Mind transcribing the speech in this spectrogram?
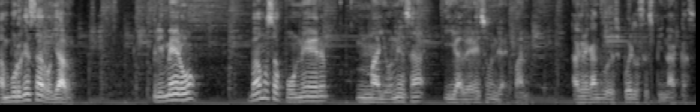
Hamburguesa Royal. Primero vamos a poner mayonesa y aderezo en el pan, agregando después las espinacas.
